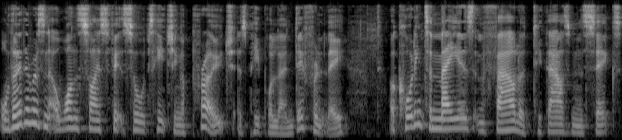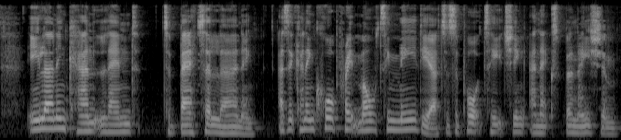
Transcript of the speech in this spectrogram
Although there isn't a one-size-fits-all teaching approach as people learn differently, according to Mayes and Fowler 2006, e-learning can lend to better learning as it can incorporate multimedia to support teaching and explanation.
